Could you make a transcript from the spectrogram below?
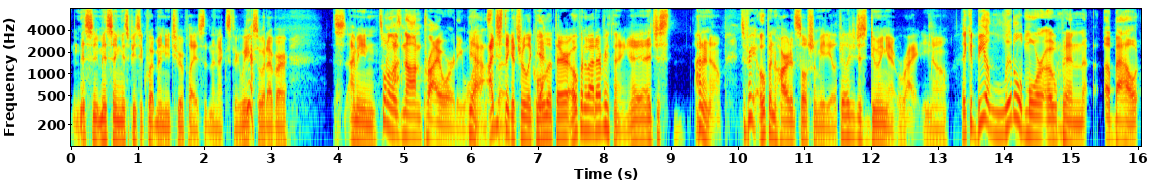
missing missing this piece of equipment, you need to replace it in the next three weeks or whatever. I mean, It's one of those non-priority ones. yeah, I just that- think it's really cool yeah. that they're open about everything. It, it just, I don't know. It's a very open-hearted social media. I feel like you're just doing it right, you know? they could be a little more open about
